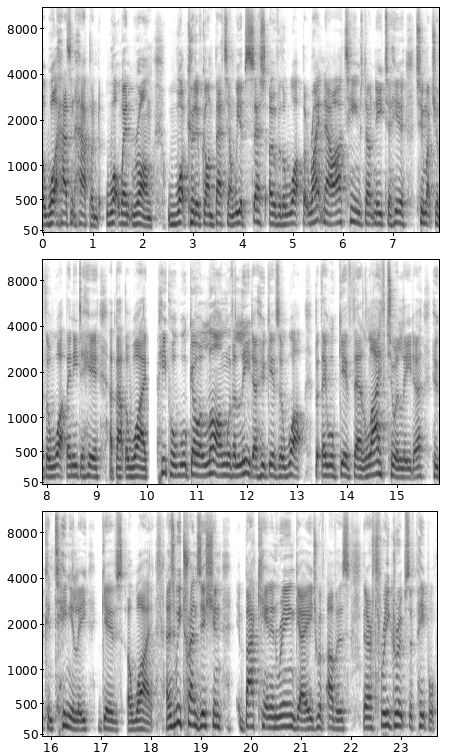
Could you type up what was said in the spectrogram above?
uh, what hasn't happened, what went wrong, what could have gone better. And we obsess over the what. But right now, our teams don't need to hear too much of the what, they need to hear about the why people will go along with a leader who gives a what, but they will give their life to a leader who continually gives a why. And as we transition back in and re engage with others, there are three groups of people.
